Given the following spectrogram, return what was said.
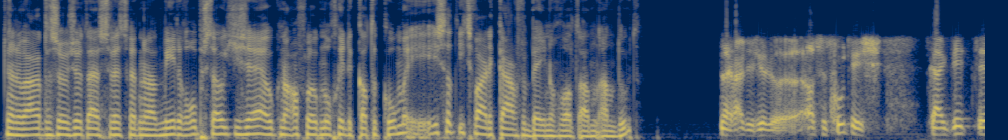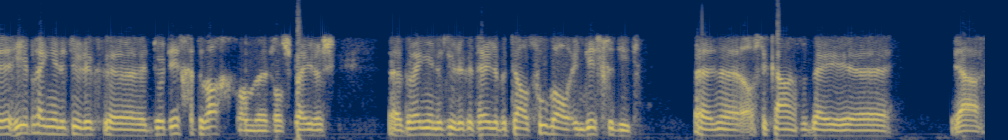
Ja, er waren er sowieso tijdens de wedstrijd meerdere opstootjes. Hè? Ook na afloop nog in de catacomben. Is dat iets waar de KNVB nog wat aan, aan doet? Nou ja, dus, als het goed is. Kijk, dit, hier breng je natuurlijk door dit gedrag van, van spelers. breng je natuurlijk het hele betaald voetbal in discrediet. En als de KNVB ja,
